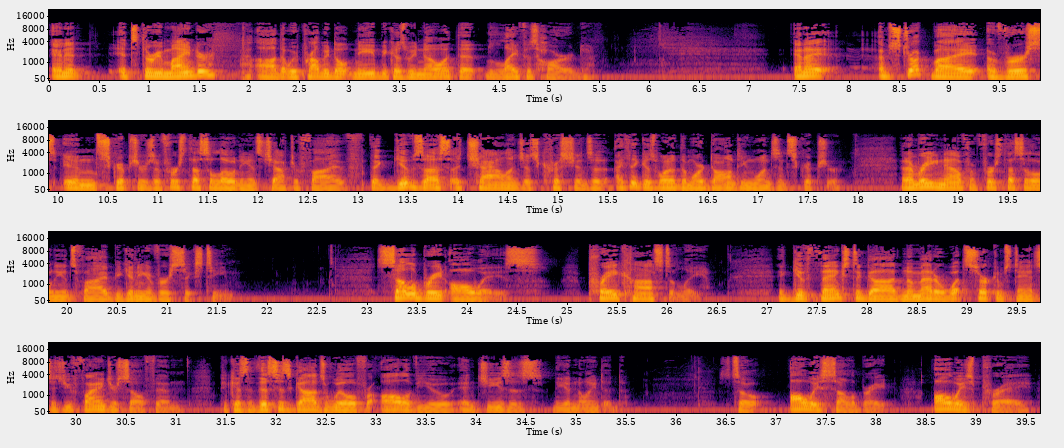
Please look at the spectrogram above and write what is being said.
And it, it's the reminder uh, that we probably don't need because we know it that life is hard. And I, I'm struck by a verse in scriptures in 1 Thessalonians chapter 5 that gives us a challenge as Christians that I think is one of the more daunting ones in scripture. And I'm reading now from 1 Thessalonians 5, beginning in verse 16. Celebrate always, pray constantly and give thanks to God no matter what circumstances you find yourself in, because this is God's will for all of you and Jesus the anointed. So always celebrate, always pray,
